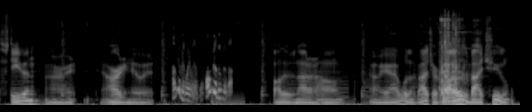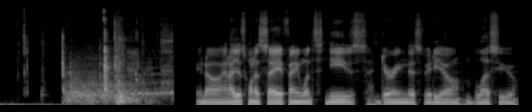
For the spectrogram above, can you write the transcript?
Steven? Alright. I already knew it. Father's not at home. Oh yeah, it wasn't about your father, it was about you. You know, and I just want to say if anyone sneezed during this video, bless you.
